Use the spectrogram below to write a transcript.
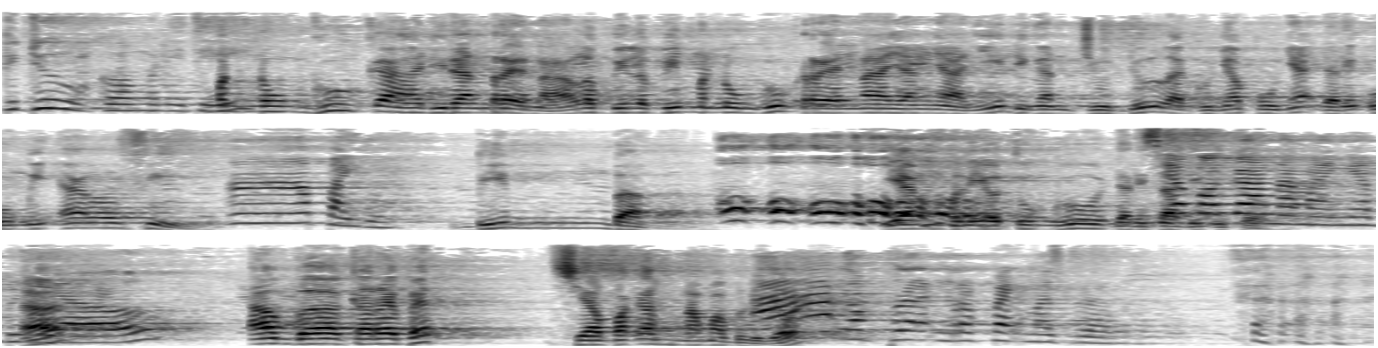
gedung community menunggu kehadiran Rena lebih-lebih menunggu Rena yang nyanyi dengan judul lagunya punya dari Umi Elvi. Apa itu? Bimbang. Oh oh oh, oh. yang beliau tunggu dari Siapakah tadi itu. siapakah namanya beliau? Hah? Aba Karebet? Siapakah nama beliau? Ah ngeprek ngerepek Mas Bram.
